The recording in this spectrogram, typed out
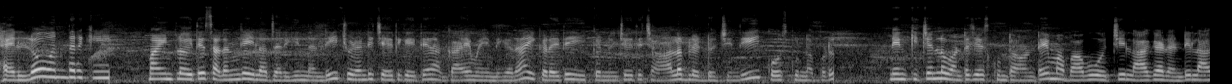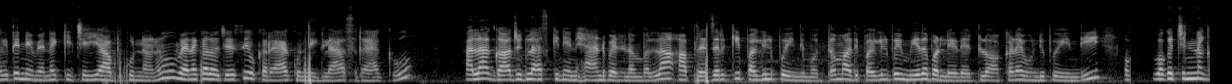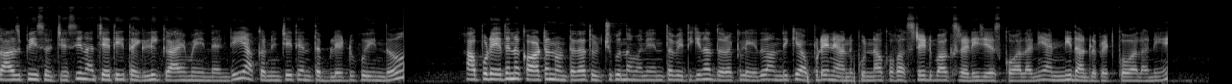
Hello అందరికీ. మా ఇంట్లో అయితే సడన్గా ఇలా జరిగిందండి. చూడండి చేతికి అయితే నాకు గాయమైంది కదా. ఇక్కడైతే ఇక్కడ నుంచి అయితే చాలా బ్లడ్ వచ్చింది కోసుకున్నప్పుడు. నేను కిచెన్లో వంట చేసుకుంటా ఉంటే మా బాబు వచ్చి లాగాడండి. లాగితే నేను వెనక్కి చెయ్యి ఆపుకున్నాను. వెనకాల వచ్చేసి ఒక ర్యాక్ ఉంది గ్లాస్ ర్యాకు. అలా గాజు గ్లాస్కి నేను హ్యాండ్ పెట్టడం వల్ల ఆ ప్రెజర్కి పగిలిపోయింది మొత్తం. అది పగిలిపోయి మీద పడలేదు ఎట్లో అక్కడే ఉండిపోయింది. ఒక- ఒక చిన్న గాజు పీస్ వచ్చేసి నా చేతికి తగిలి గాయమైందండి. అక్కడ నుంచి అయితే ఎంత బ్లడ్ పోయిందో. అప్పుడు ఏదైనా కాటన్ ఉంటుందా? తుడుచుకుందామని ఎంత వెతికినా దొరకలేదు. అందుకే అప్పుడే నేను అనుకున్నా ఒక ఫస్ట్ ఎయిడ్ బాక్స్ రెడీ చేసుకోవాలని అన్నీ దాంట్లో పెట్టుకోవాలని.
